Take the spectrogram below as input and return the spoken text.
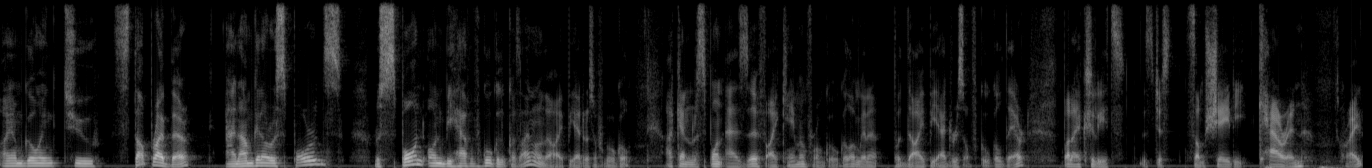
I am going to stop right there and I'm going to respond respond on behalf of Google because I don't know the IP address of Google. I can respond as if I came in from Google. I'm gonna put the IP address of Google there, but actually it's it's just some shady Karen, right?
